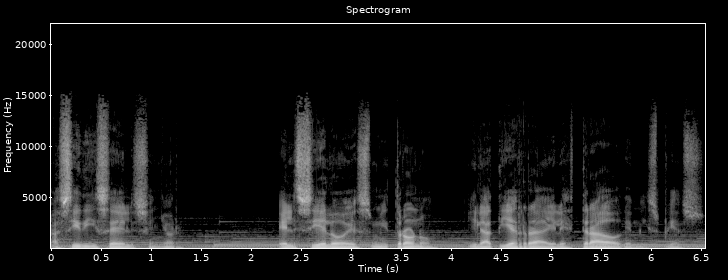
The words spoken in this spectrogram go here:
Así dice el Señor, el cielo es mi trono y la tierra el estrado de mis pies.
